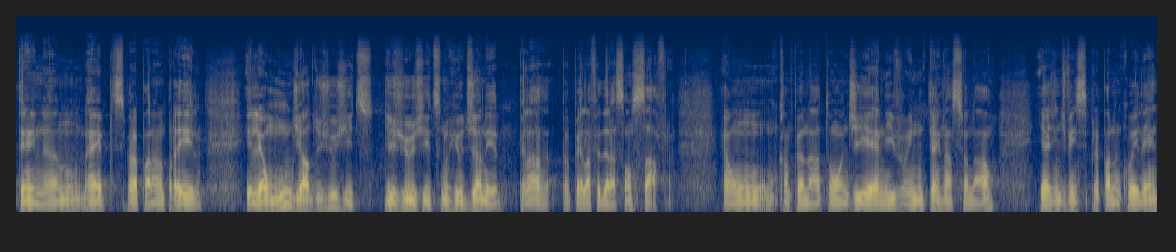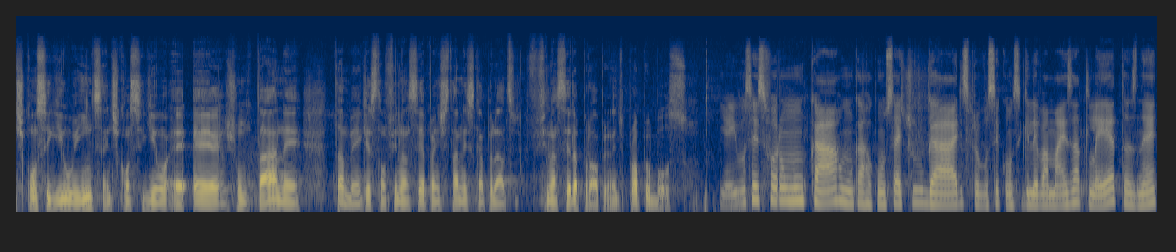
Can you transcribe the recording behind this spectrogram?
treinando, né, se preparando para ele. Ele é o Mundial do Jiu-Jitsu, de Jiu-Jitsu no Rio de Janeiro, pela, pela Federação Safra. É um, um, campeonato onde é nível internacional e a gente vem se preparando com ele. A gente conseguiu o índice, a gente conseguiu é, é, juntar né, também a questão financeira para a gente estar nesse campeonato financeira própria, né, de próprio bolso. E aí vocês foram num carro, um carro com sete lugares para você conseguir levar mais atletas, né?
